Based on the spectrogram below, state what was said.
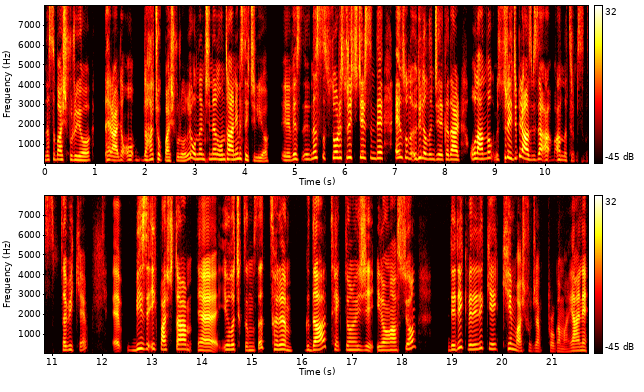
nasıl başvuruyor? Herhalde o, daha çok başvuru oluyor. Onların içinden 10 tane mi seçiliyor? E, ve nasıl sonra süreç içerisinde en sona ödül alıncaya kadar olan süreci biraz bize anlatır mısınız? Tabii ki. E, biz ilk başta e, yola çıktığımızda tarım, gıda, teknoloji, inovasyon dedik ve dedik ki kim başvuracak bu programa? Yani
